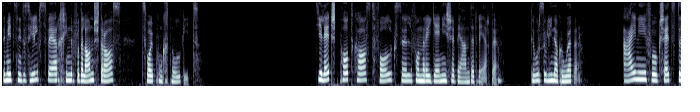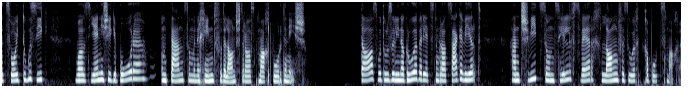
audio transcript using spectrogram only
Damit es nicht das Hilfswerk Kinder von der Landstraße 2.0 gibt. Die letzte Podcast-Folge soll von einer Jenischen beendet werden. Der Ursulina Gruber. Eine von geschätzten 2000, die als Jenische geboren und dann zu einem Kind von der Landstraße gemacht worden ist das, was Ursulina Gruber jetzt gerade sagen wird, haben die Schweiz und das Hilfswerk lang versucht kaputt zu machen.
